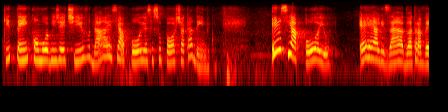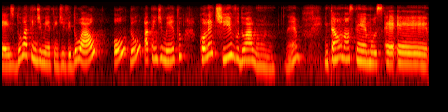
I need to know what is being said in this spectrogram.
Que tem como objetivo dar esse apoio, esse suporte acadêmico. Esse apoio é realizado através do atendimento individual ou do atendimento coletivo do aluno, né? Então, nós temos é, é,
